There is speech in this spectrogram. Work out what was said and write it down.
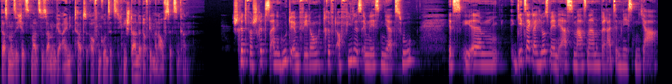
dass man sich jetzt mal zusammen geeinigt hat auf einen grundsätzlichen Standard, auf den man aufsetzen kann. Schritt für Schritt ist eine gute Empfehlung, trifft auf vieles im nächsten Jahr zu. Jetzt ähm, geht's ja gleich los mit den ersten Maßnahmen bereits im nächsten Jahr.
